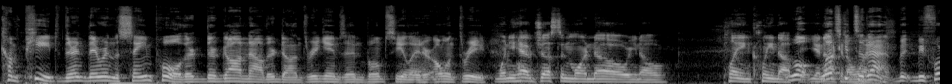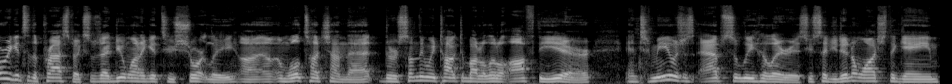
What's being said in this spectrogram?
compete? They're they were in the same pool. They're they're gone now. They're done. Three games in. Boom. See you later. Zero and three. when you have Justin Morneau, you know, playing cleanup. Well, let's get to win. that. But before we get to the prospects, which I do want to get to shortly, uh, and we'll touch on that, there's something we talked about a little off the air, and to me it was just absolutely hilarious. You said you didn't watch the game,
